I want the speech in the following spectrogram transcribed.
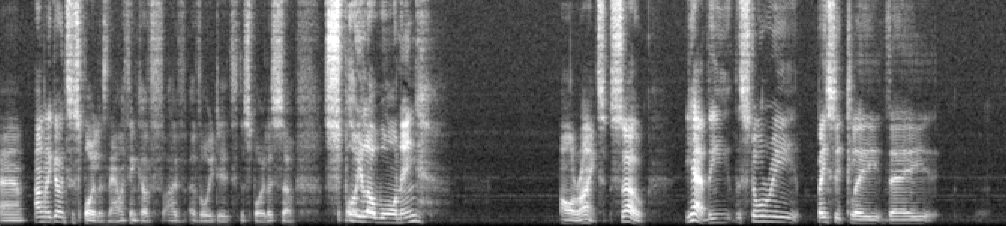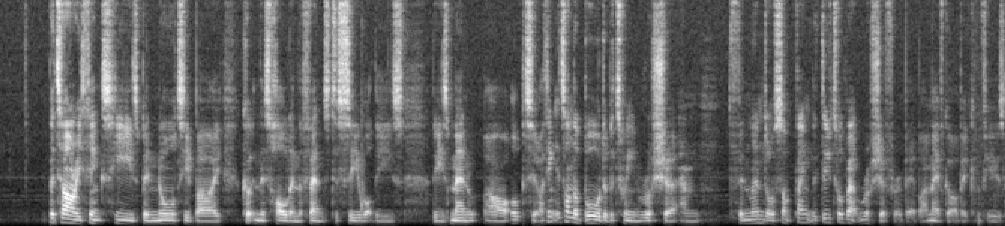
Um, I'm going to go into spoilers now. I think I've I've avoided the spoilers, so spoiler warning. All right, so yeah, the the story basically they Batari thinks he's been naughty by cutting this hole in the fence to see what these these men are up to. I think it's on the border between Russia and Finland or something. They do talk about Russia for a bit, but I may have got a bit confused.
